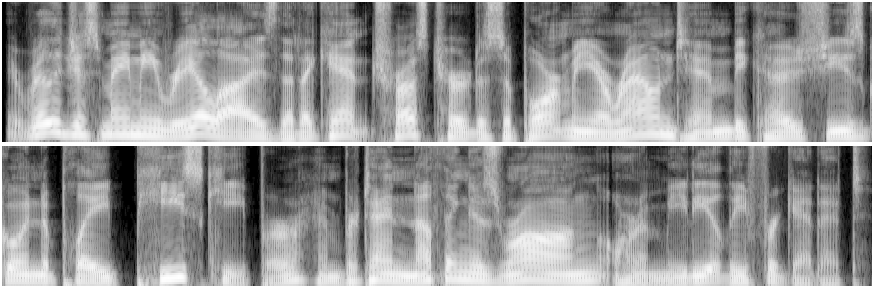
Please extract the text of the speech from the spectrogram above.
It really just made me realize that I can't trust her to support me around him because she's going to play peacekeeper and pretend nothing is wrong or immediately forget it.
